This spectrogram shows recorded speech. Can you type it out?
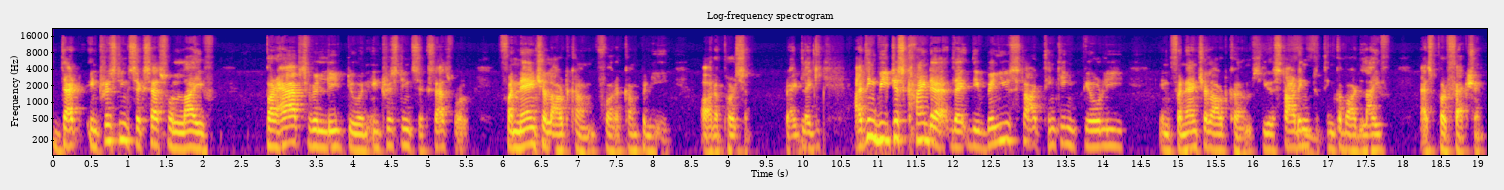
that interesting successful life perhaps will lead to an interesting, successful financial outcome for a company or a person, right? Like, I think we just kind of like the when you start thinking purely in financial outcomes, you're starting to hmm. think about life as perfection,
